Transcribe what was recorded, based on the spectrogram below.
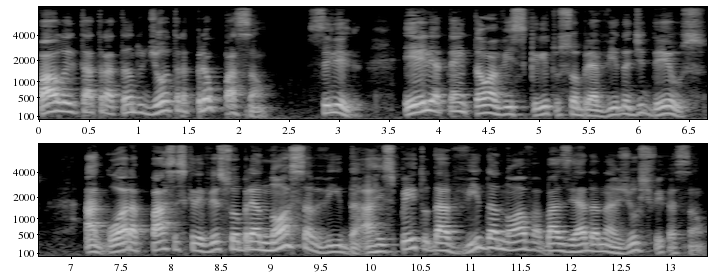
Paulo está tratando de outra preocupação se liga. Ele até então havia escrito sobre a vida de Deus. Agora passa a escrever sobre a nossa vida, a respeito da vida nova baseada na justificação.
